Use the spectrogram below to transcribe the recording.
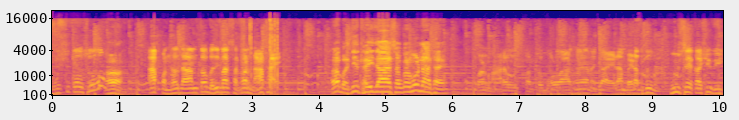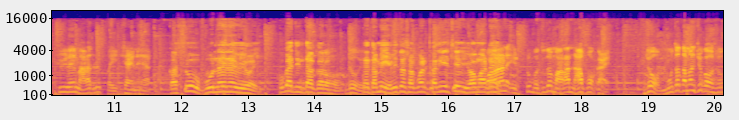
હું શું કહું છું? હા. આ પંદર દાડામાં તો બધી મારી સગવડ ના થાય. અરે બધી થઈ જાય સગવડ શું ના થાય? પણ મારે ખર્ચો બોળો આ છે ને જો એડા બેડા બધું ઊભું છે કશું વેચ્યું નહીં મારા જોડે પૈસા નહીં આટલા કશું ઊભું નહીં રહેવી હોય હું કઈ ચિંતા કરો જો. ને તમે એવી તો સગવડ કરીએ છીએ વિવાહ માટે. પણ એટલું બધું તો મારા ના પોકાય. જો હું તો તમને શું કહું છું?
